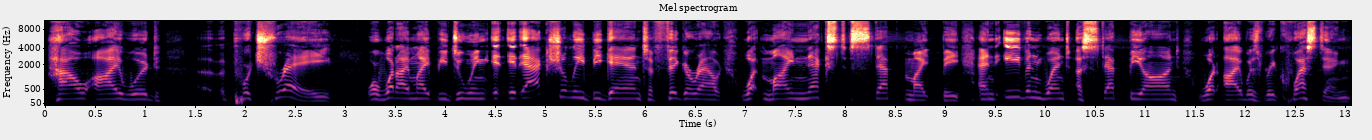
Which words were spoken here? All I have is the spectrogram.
how I would uh, portray or what I might be doing. It, it actually began to figure out what my next step might be and even went a step beyond what I was requesting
